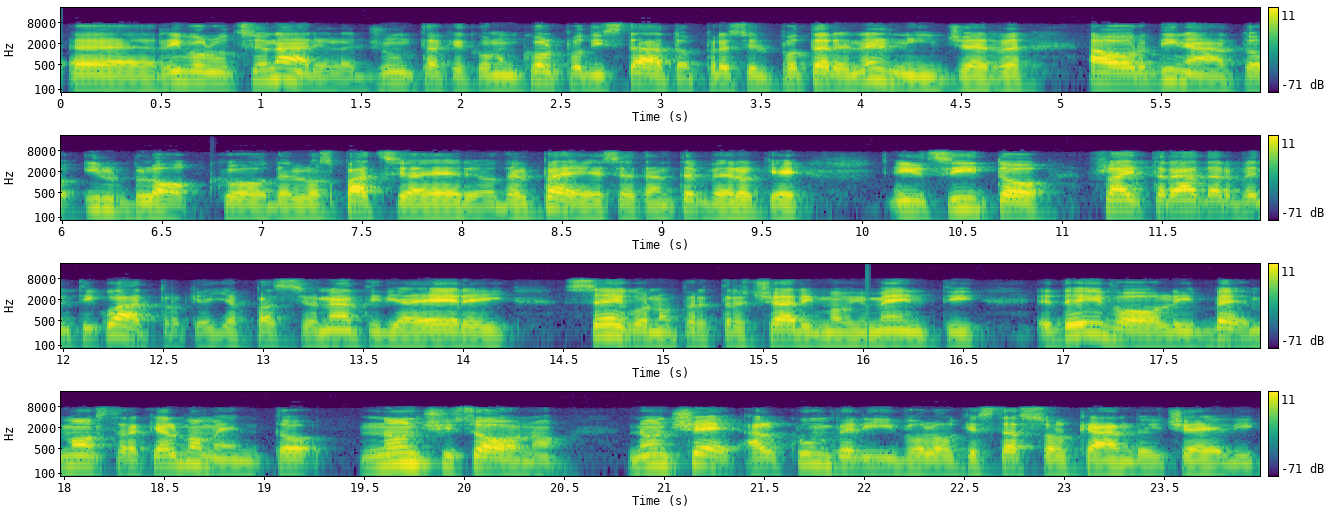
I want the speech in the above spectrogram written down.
eh, rivoluzionaria, la giunta che con un colpo di Stato ha preso il potere nel Niger, ha ordinato il blocco dello spazio aereo del paese, tant'è vero che il sito Flight Radar 24, che gli appassionati di aerei seguono per tracciare i movimenti dei voli, beh, mostra che al momento non ci sono, non c'è alcun velivolo che sta solcando i cieli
